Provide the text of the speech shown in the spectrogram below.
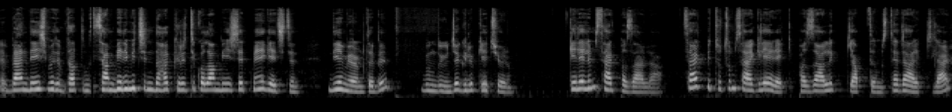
e, ben değişmedim tatlım, sen benim için daha kritik olan bir işletmeye geçtin diyemiyorum tabii. Bunu duyunca gülüp geçiyorum. Gelelim sert pazarlığa. Sert bir tutum sergileyerek pazarlık yaptığımız tedarikçiler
